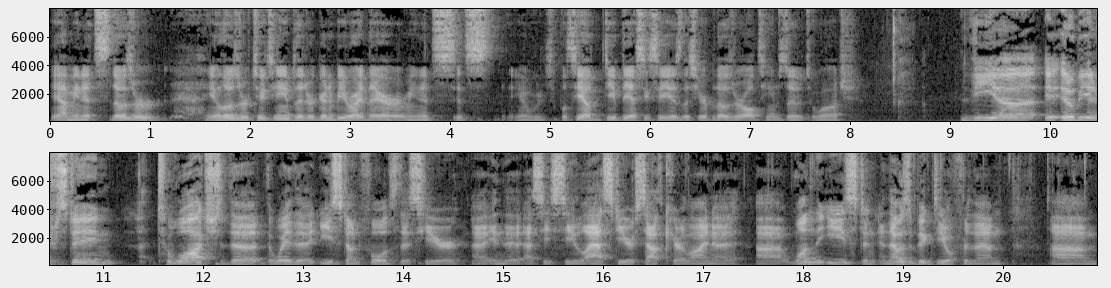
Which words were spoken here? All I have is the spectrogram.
yeah, I mean, it's those are you know those are two teams that are going to be right there. I mean, it's it's you know we'll see how deep the SEC is this year, but those are all teams to, to watch. The uh, it, will be interesting to watch the the way the East unfolds this year uh, in the SEC. Last year, South Carolina uh, won the East, and, and that was a big deal for them. Um,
